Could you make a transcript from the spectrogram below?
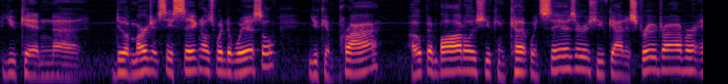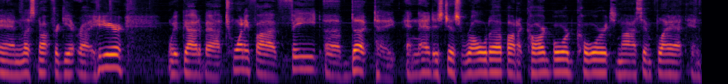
You can uh, do emergency signals with the whistle. You can pry open bottles. You can cut with scissors. You've got a screwdriver. And let's not forget right here, we've got about 25 feet of duct tape. And that is just rolled up on a cardboard core. It's nice and flat and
